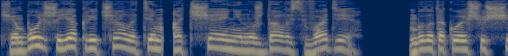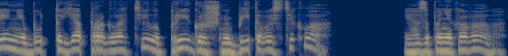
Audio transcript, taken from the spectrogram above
Чем больше я кричала, тем отчаяннее нуждалась в воде. Было такое ощущение, будто я проглотила пригоршню битого стекла. Я запаниковала.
